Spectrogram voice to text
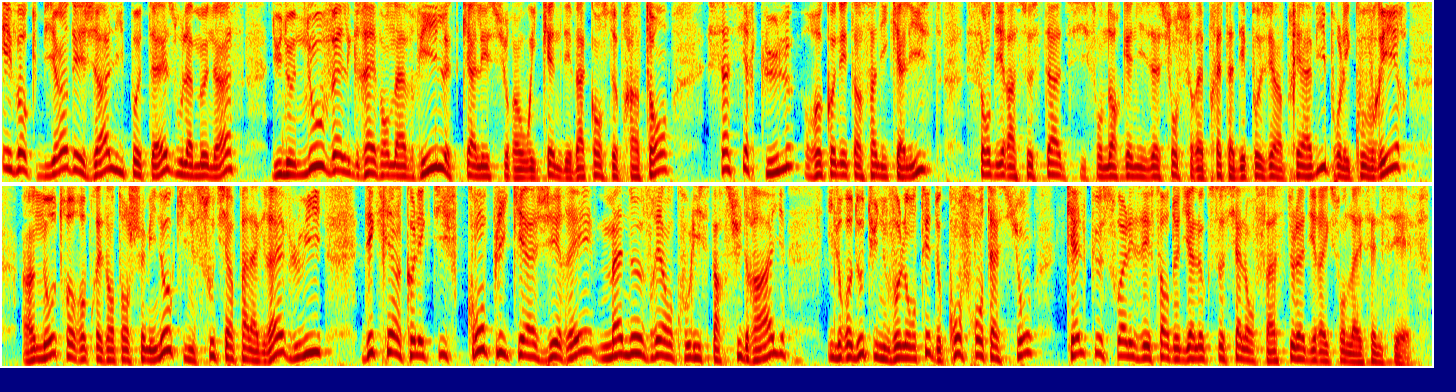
évoquent bien déjà l'hypothèse ou la menace d'une nouvelle grève en avril, calée sur un week-end des vacances de printemps. Ça circule, reconnaît un syndicaliste, sans dire à ce stade si son organisation serait prête à déposer un préavis pour les couvrir. Un autre représentant cheminot qui ne soutient pas la grève, lui, décrit un collectif compliqué à gérer, manœuvré en coulisses par Sudrail. Il redoute une volonté de confrontation, quels que soient les efforts de dialogue social en face de la direction de la SNCF.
